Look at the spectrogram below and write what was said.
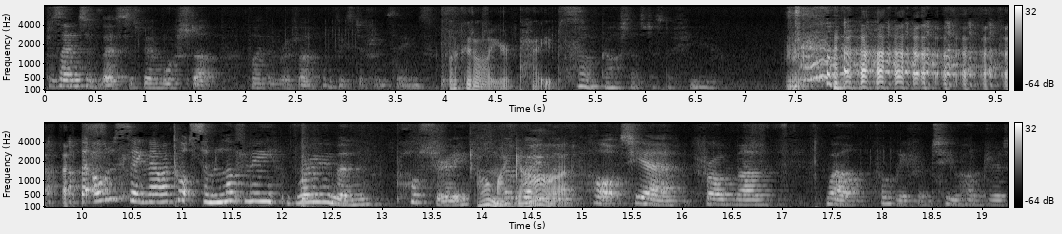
percent of this has been washed up by the river. All these different things. Look at all your pipes. Oh gosh, that's just a few. the oldest thing now, I've got some lovely Roman pottery. Oh my god. Roman pot, yeah, from um, well, probably from 200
